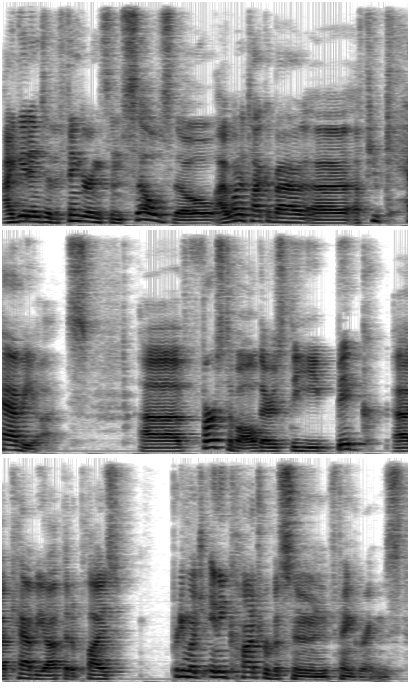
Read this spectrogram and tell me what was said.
I get into the fingerings themselves, though, I want to talk about uh, a few caveats. Uh, first of all, there's the big uh, caveat that applies to pretty much any contrabassoon fingerings,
